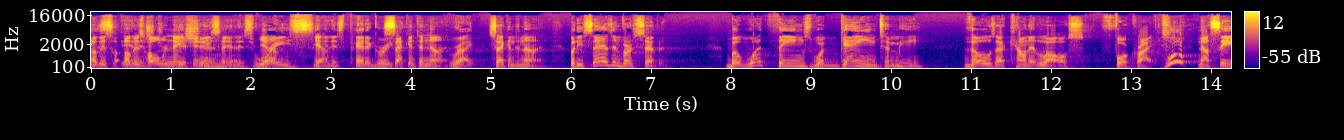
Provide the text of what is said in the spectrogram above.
Of- his- of in his whole nation, he said. in his Yeah. race, Yeah. in his pedigree. Second to none. Right. Second to none. But he says in verse 7 But what things were gained to me, those I counted loss for Christ. Woo! Now, see,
